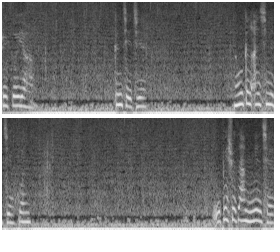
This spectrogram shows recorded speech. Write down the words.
为了让徐歌雅跟姐姐能够更安心的结婚，我必须在他们面前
